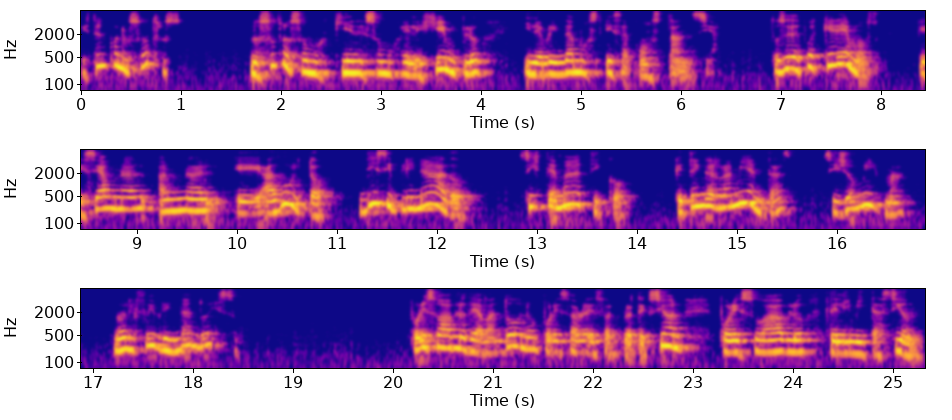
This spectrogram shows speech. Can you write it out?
están con nosotros. Nosotros somos quienes somos el ejemplo y le brindamos esa constancia. Entonces después queremos que sea un eh, adulto disciplinado, sistemático, que tenga herramientas, si yo misma no le fui brindando eso. Por eso hablo de abandono, por eso hablo de sobreprotección, por eso hablo de limitación.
